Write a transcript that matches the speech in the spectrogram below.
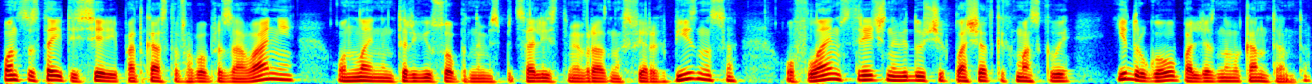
Он состоит из серии подкастов об образовании, онлайн-интервью с опытными специалистами в разных сферах бизнеса, оффлайн встреч на ведущих площадках Москвы и другого полезного контента.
